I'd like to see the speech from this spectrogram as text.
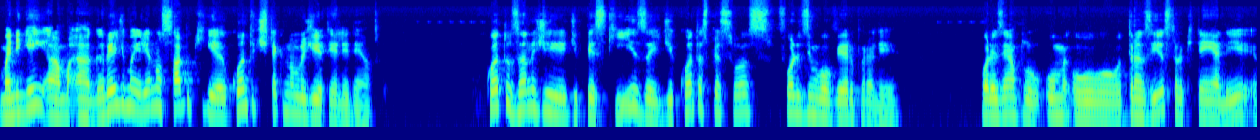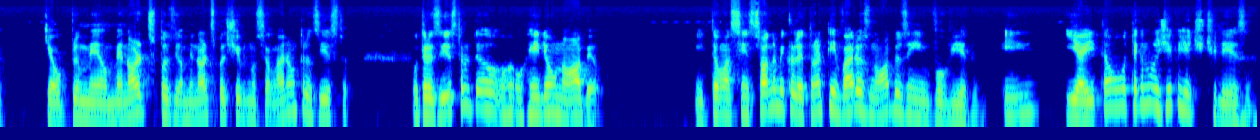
Mas ninguém, a, a grande maioria não sabe o que, quanto de tecnologia tem ali dentro. quantos anos de, de pesquisa e de quantas pessoas foram desenvolver por ali. Por exemplo, o, o transistor que tem ali, que é o, o menor, dispositivo, o menor dispositivo no celular, é um transistor. O transistor deu, rendeu um Nobel. Então, assim, só na microeletrônica tem vários Nobels envolvidos. E, e aí está a tecnologia que a gente utiliza.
